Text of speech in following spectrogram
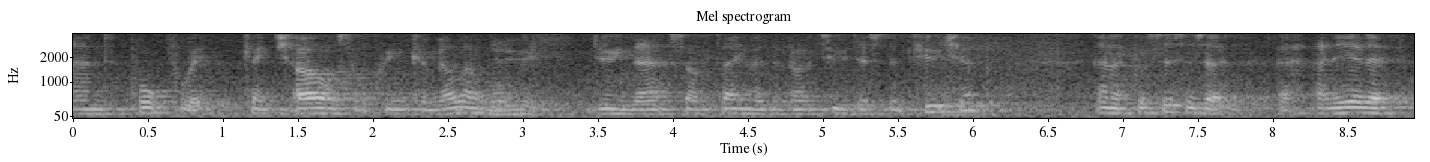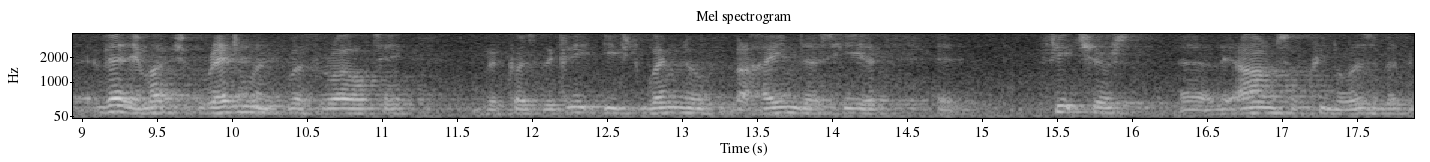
and hopefully King Charles and Queen Camilla will Yes. be doing that sometime in the not too distant future. And of course, this is a, a, an area very much redolent with royalty because the great east window behind us here features uh, the arms of Queen Elizabeth, the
